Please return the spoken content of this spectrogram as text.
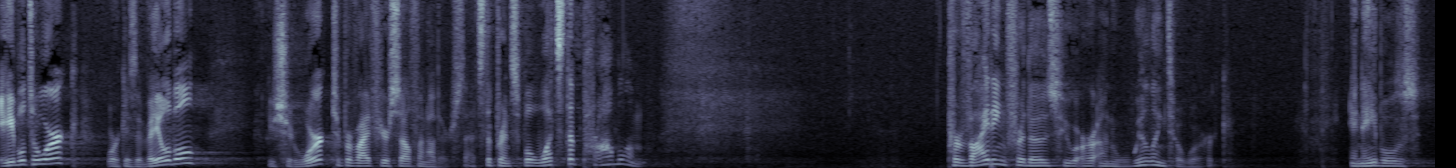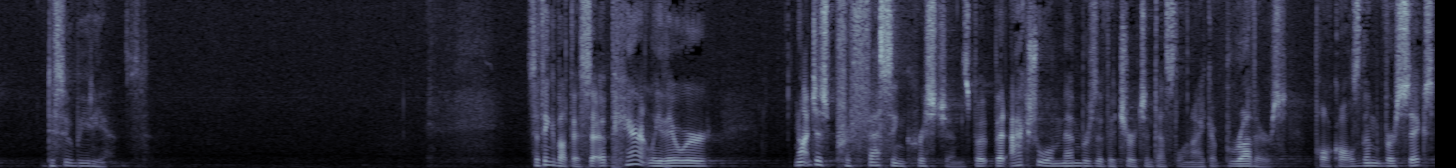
able to work, work is available. You should work to provide for yourself and others. That's the principle. What's the problem? Providing for those who are unwilling to work enables disobedience. So think about this. Apparently, there were not just professing Christians, but, but actual members of the church in Thessalonica, brothers, Paul calls them in verse 6,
